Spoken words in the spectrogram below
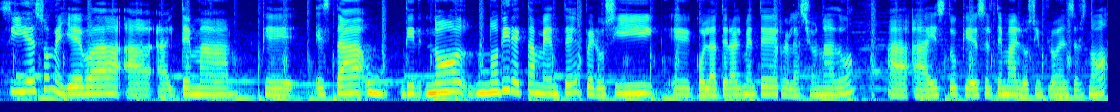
Sí, eso me lleva al tema que está no, no directamente, pero sí eh, colateralmente relacionado a, esto que es el tema de los influencers, ¿no?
